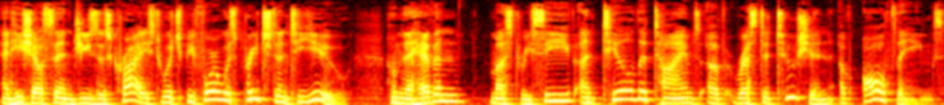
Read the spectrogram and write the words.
And he shall send Jesus Christ, which before was preached unto you, whom the heaven must receive until the times of restitution of all things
